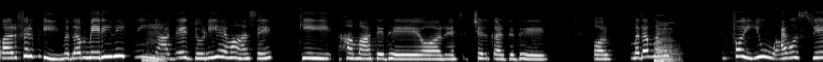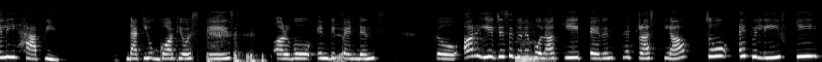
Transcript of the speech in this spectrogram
पर फिर भी मतलब मेरी भी इतनी हम्म। यादें जुड़ी है वहाँ से कि हम आते थे और ऐसे चिल करते थे और मतलब वही हाँ। For you I was really happy that you got your space और वो इंडिपेंडेंस तो और ये जैसे तूने हम्म। बोला कि पेरेंट्स ने ट्रस्ट किया सो आई बिलीव कि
